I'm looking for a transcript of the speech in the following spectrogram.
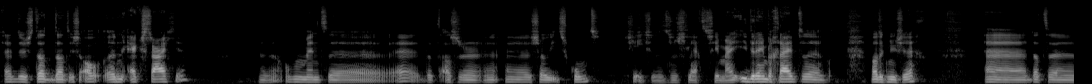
eh, dus dat, dat is al een extraatje. Eh, op het moment dat als er zoiets komt... Jezus, dat is een slechte zin. Maar iedereen begrijpt wat ik nu zeg. Dat, eh,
